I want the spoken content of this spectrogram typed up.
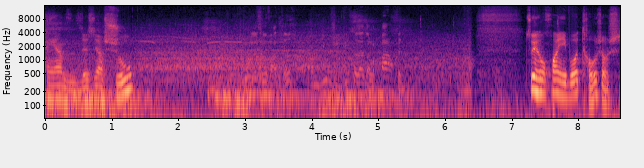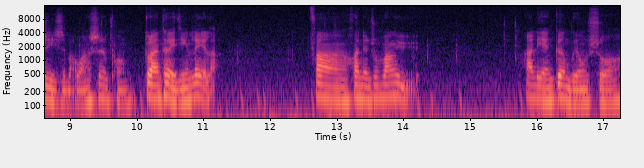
看样子这是要输。一球罚得很好，他们优势已经扩大到了八分。最后换一波投手试一试吧，王仕鹏、杜兰特已经累了，放换成朱芳雨，阿联更不用说，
